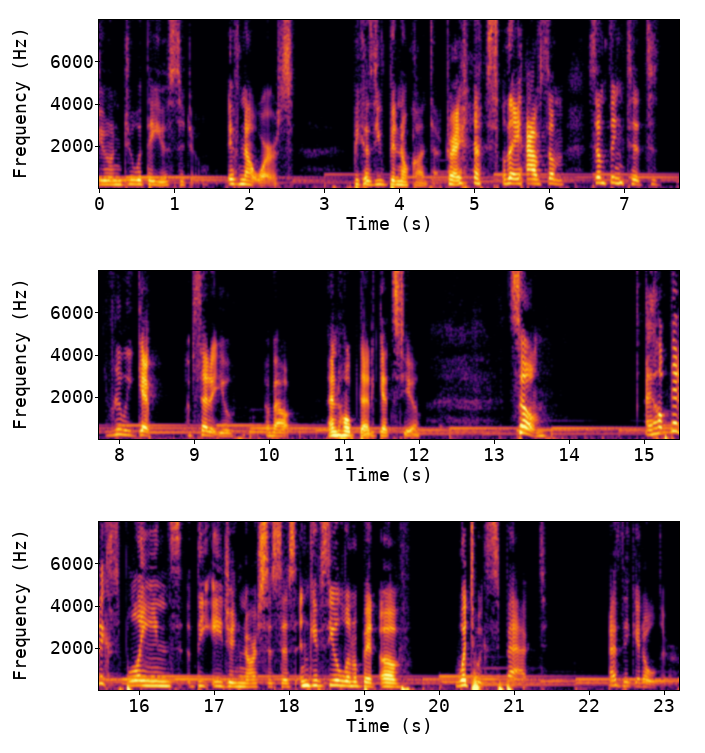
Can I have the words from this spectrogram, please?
you and do what they used to do, if not worse. Because you've been no contact, right? so they have some something to to really get upset at you about and hope that it gets to you. So, I hope that explains the aging narcissist and gives you a little bit of what to expect as they get older.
